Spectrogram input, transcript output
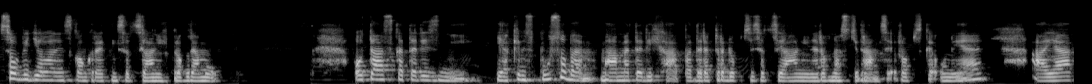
jsou vyděleni z konkrétních sociálních programů. Otázka tedy zní, jakým způsobem máme tedy chápat reprodukci sociální nerovnosti v rámci Evropské unie a jak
